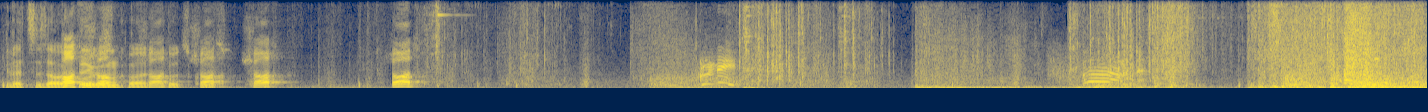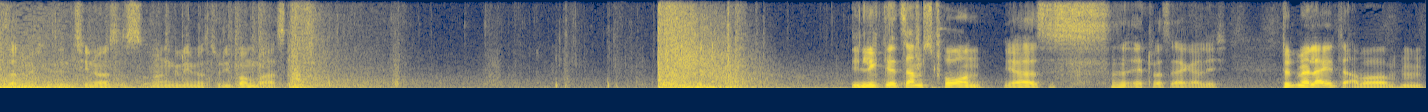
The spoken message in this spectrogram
Die letzte ist aber Short, short, short, kurz, kurz. short, short, short. Jetzt hat mich gesehen. Tino, es ist unangenehm, dass du die Bombe hast. Die liegt jetzt am Spawn. Ja, es ist etwas ärgerlich. Tut mir leid, aber hm.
